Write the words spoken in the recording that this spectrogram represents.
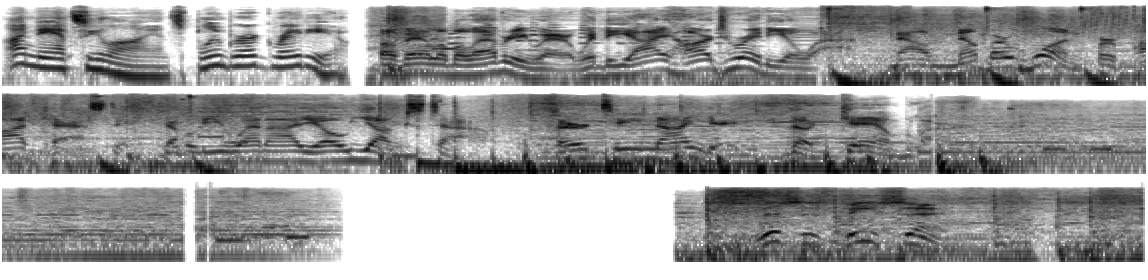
I'm Nancy Lyons, Bloomberg Radio. Available everywhere with the iHeartRadio app. Now number one for podcasting. WNIO Youngstown. 1390, The Gambler. This is VSIN,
